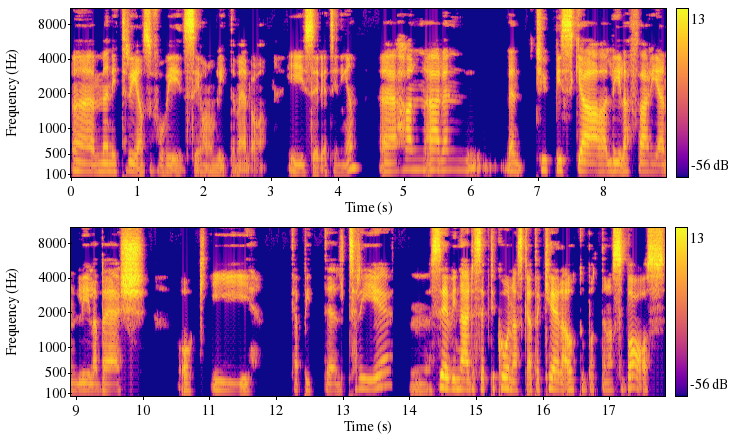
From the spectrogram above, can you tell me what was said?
eh, men i trean så får vi se honom lite mer då i serietidningen. Uh, han är den, den typiska lila färgen, lila beige, och i kapitel 3 mm, ser vi när Decepticonerna ska attackera Autobotternas bas.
